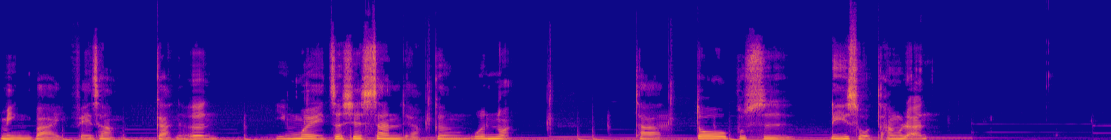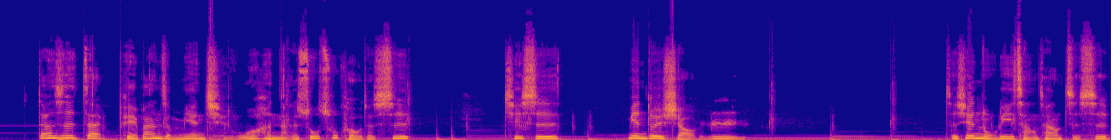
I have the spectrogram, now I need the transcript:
明白，非常感恩，因为这些善良跟温暖，它都不是。理所当然，但是在陪伴者面前，我很难说出口的是，其实面对小郁，这些努力常常只是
